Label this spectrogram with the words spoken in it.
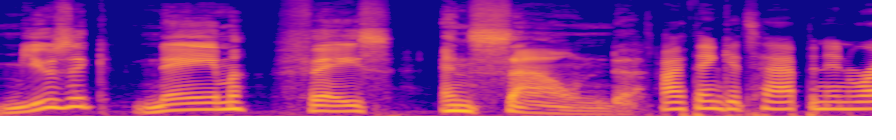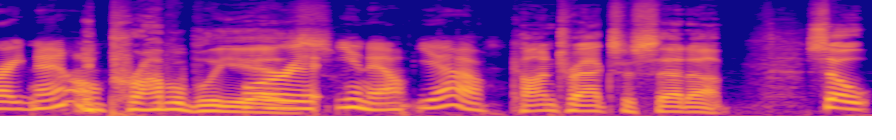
music, name, face, and sound? I think it's happening right now. It probably or is. you know, yeah. Contracts are set up. So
